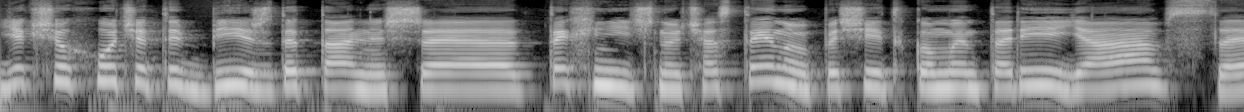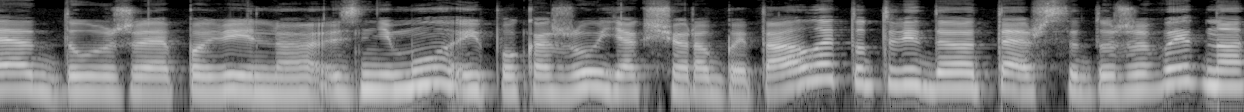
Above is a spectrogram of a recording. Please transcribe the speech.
Якщо хочете більш детальніше технічну частину, пишіть в коментарі, я все дуже повільно зніму і покажу, як що робити. Але тут відео теж все дуже видно.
